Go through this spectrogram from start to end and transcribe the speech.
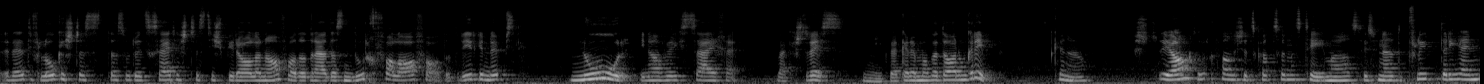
relativ logisch, dass das, was du jetzt gesagt hast, dass die Spirale anfängt oder auch, dass ein Durchfall anfängt oder irgendetwas. Nur, in Anführungszeichen, wegen Stress, nicht wegen einer Magen-Darm-Grippe. Genau. Ja, Durchfall ist jetzt gerade so ein Thema. Also, sie schnell die Pflütterchen haben.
